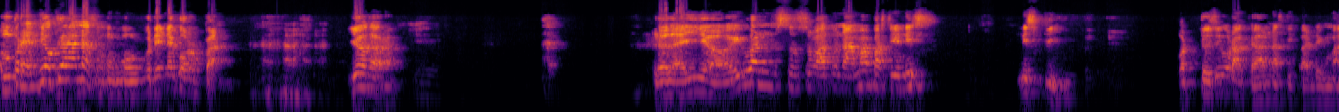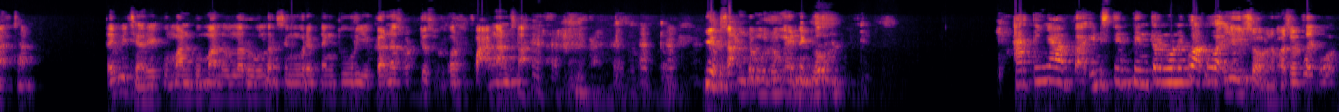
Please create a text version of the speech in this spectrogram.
Empret yo ganas ngomong gedene korban. Yo ta Lho lah iya, itu kan sesuatu nama pasti nis nisbi. Wedhus itu ora ganas dibanding macan. Tapi jari kuman-kuman ular-ular sing urip ning turi ya ganas wedhus kok pangan sak. ya sandung-sandung ngene kok. Artinya apa? Insting pinter ngono iku aku ya iso maksud saya kok.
